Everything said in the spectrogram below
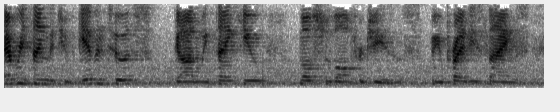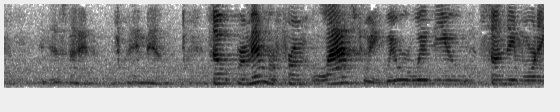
everything that you've given to us. God, we thank you most of all for Jesus. We pray these things in his name. Amen. So remember from last week, we were with you Sunday morning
